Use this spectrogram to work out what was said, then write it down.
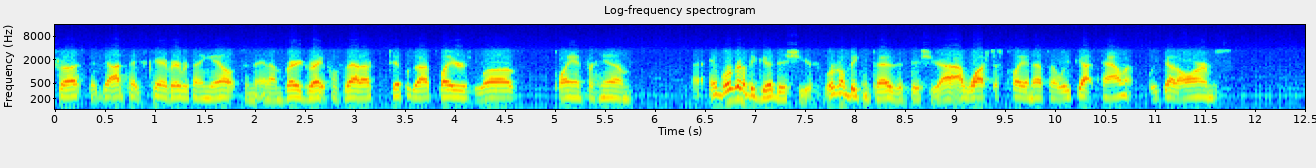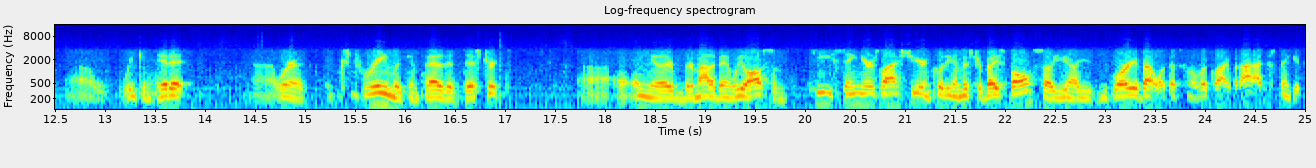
trust that God takes care of everything else. And, and I'm very grateful for that. Our typical our players love playing for him. Uh, and we're going to be good this year. We're going to be competitive this year. I, I watched us play enough. Now we've got talent. We've got arms. Uh, we can hit it. Uh, we're in an extremely competitive district. Uh, and, you know, there, there might have been, we lost some key seniors last year, including a Mr. Baseball. So, you know, you, you worry about what that's going to look like. But I, I just think it's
